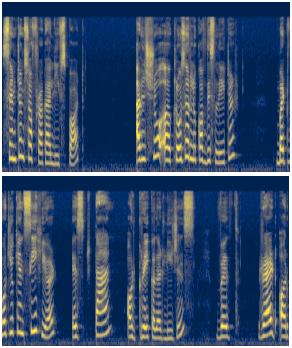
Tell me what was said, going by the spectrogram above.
symptoms of frogeye leaf spot. I will show a closer look of this later, but what you can see here is tan or grey colored lesions with red or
